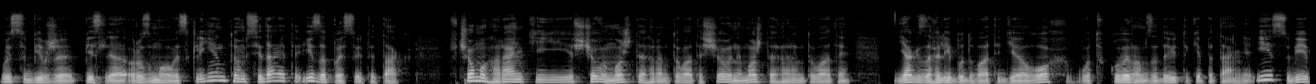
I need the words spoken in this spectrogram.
ви собі вже після розмови з клієнтом сідаєте і записуєте так. В чому гарантії, що ви можете гарантувати, що ви не можете гарантувати, як взагалі будувати діалог, от коли вам задають таке питання, і собі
